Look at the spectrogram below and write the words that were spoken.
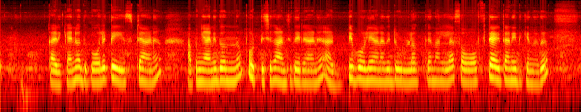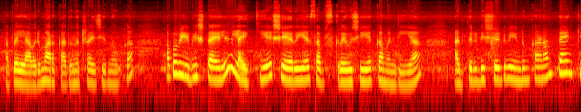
കഴിക്കാനും അതുപോലെ ടേസ്റ്റാണ് അപ്പം ഞാനിതൊന്ന് പൊട്ടിച്ച് കാണിച്ചു തരികയാണ് അടിപൊളിയാണ് അതിന്റെ ഉള്ളൊക്കെ. നല്ല സോഫ്റ്റ് ആയിട്ടാണ് ഇരിക്കുന്നത്. അപ്പോൾ എല്ലാവരും മറക്കാതെ ഒന്ന് ട്രൈ ചെയ്ത് നോക്കുക. അപ്പോൾ വീഡിയോ ഇഷ്ടമായാൽ ലൈക്ക് ചെയ്യുക ഷെയർ ചെയ്യുക സബ്സ്ക്രൈബ് ചെയ്യുക കമന്റ് ചെയ്യുക. അടുത്തൊരു ഡിഷായിട്ട് വീണ്ടും കാണാം. താങ്ക്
